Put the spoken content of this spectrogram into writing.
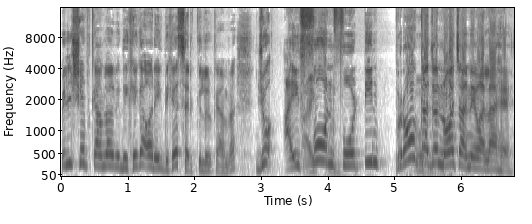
पिल शेप्ड कैमरा दिखेगा और एक दिखेगा सर्कुलर कैमरा जो आईफोन 14 प्रो का जो नॉच आने वाला है।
